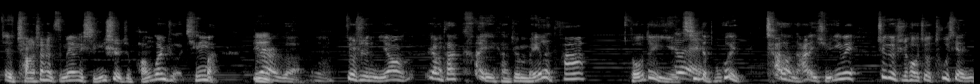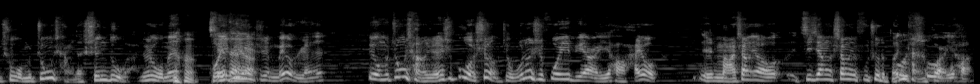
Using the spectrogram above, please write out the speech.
这场上是怎么样一个形势，就旁观者清嘛。第二个，就是你要让他看一看，就没了他，球队也踢的不会差到哪里去，因为这个时候就凸显出我们中场的深度了，就是我们 前面是没有人，对我们中场人是过剩，就无论是霍伊比尔也好，还有呃马上要即将伤愈复出的本坦库尔也好，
